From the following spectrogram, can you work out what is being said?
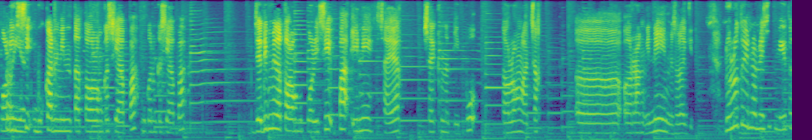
polisi bukan minta tolong ke siapa bukan ke siapa. Jadi minta tolong ke polisi pak ini saya saya kena tipu tolong lacak eh, orang ini misalnya gitu. Dulu tuh Indonesia kayak gitu.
